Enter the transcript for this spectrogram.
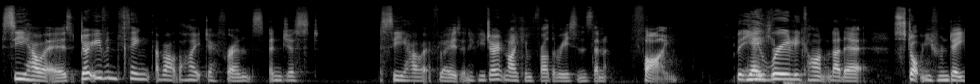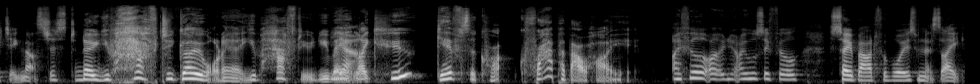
see how it is. Don't even think about the height difference and just see how it flows. And if you don't like him for other reasons, then fine. But Yeah, you really can't let it stop you from dating. That's just No, you have to go on it. You have to. You may Yeah. like who gives a cra- crap about height? I feel I also feel so bad for boys when it's like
